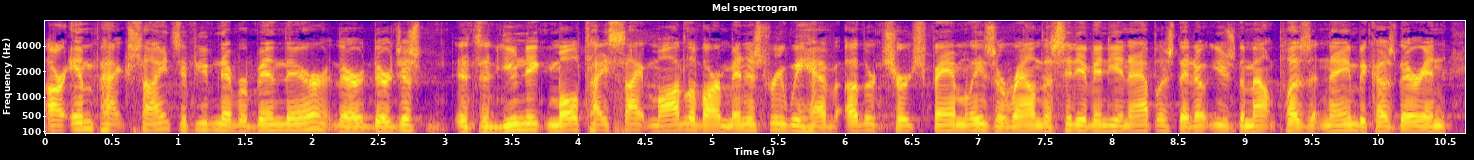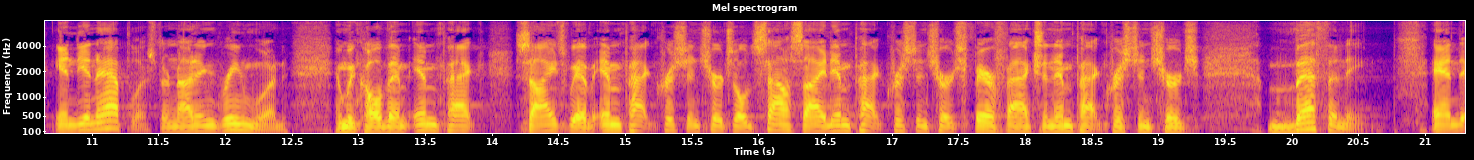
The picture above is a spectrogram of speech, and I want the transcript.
our impact sites. If you've never been there, they're, they're just, it's a unique multi site model of our ministry. We have other church families around the city of Indianapolis. They don't use the Mount Pleasant name because they're in Indianapolis, they're not in Greenwood. And we call them impact sites. We have Impact Christian Church Old Southside, Impact Christian Church Fairfax, and Impact Christian Church Bethany. And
